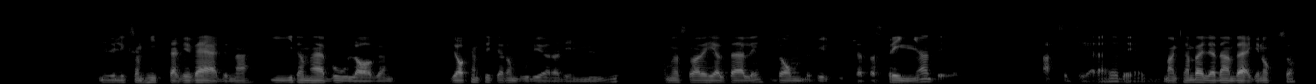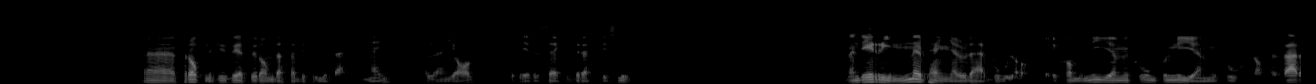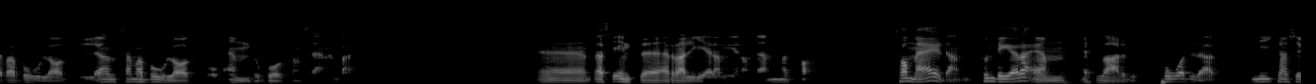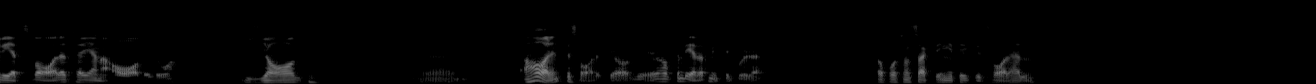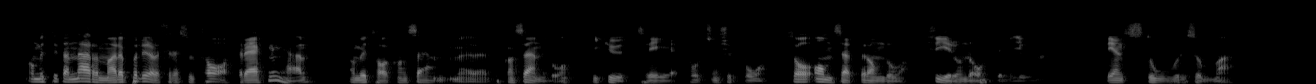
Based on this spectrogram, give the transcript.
Nu liksom hittar vi värdena i de här bolagen jag kan tycka att de borde göra det nu, om jag ska vara helt ärlig. De vill fortsätta springa, det accepterar jag. Det. Man kan välja den vägen också. Eh, förhoppningsvis vet ju de detta betydligt bättre än mig, eller än jag. Så det är väl säkert rätt beslut. Men det rinner pengar ur det här bolaget och det kommer nyemission på nyemission. De förvärvar bolag, lönsamma bolag och ändå går koncernen back. Eh, jag ska inte raljera mer om den, men ta, ta med er den. Fundera en, ett varv på det där. Ni kanske vet svaret, hör gärna av er då. Jag, eh, jag har inte svaret. Jag, jag har funderat mycket på det där. Jag får som sagt inget riktigt svar heller. Om vi tittar närmare på deras resultaträkning här, om vi tar koncern, på koncernnivå i Q3 2022, så omsätter de då 480 miljoner. Det är en stor summa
